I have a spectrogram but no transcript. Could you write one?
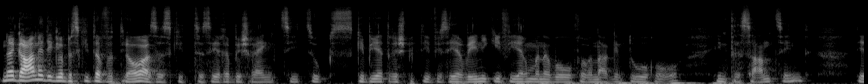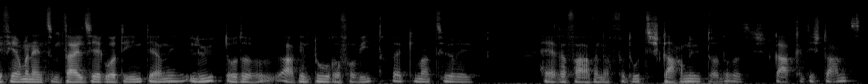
Nein, gar nicht. Ich glaube, es gibt einfach, ja, also es gibt ein sehr beschränktes Einzugsgebiet, respektive sehr wenige Firmen, die für eine Agentur interessant sind. Die Firmen haben zum Teil sehr gute interne Leute oder Agenturen von weiter weg. Meine, Zürich herfahren nach Verdutz ist gar nichts, oder? Das ist gar keine Distanz.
